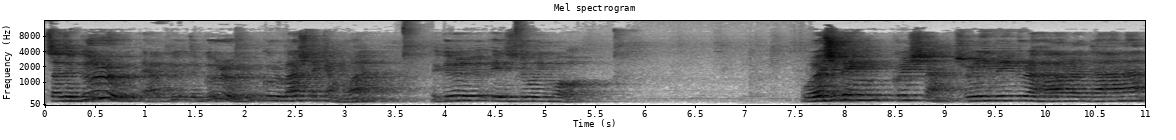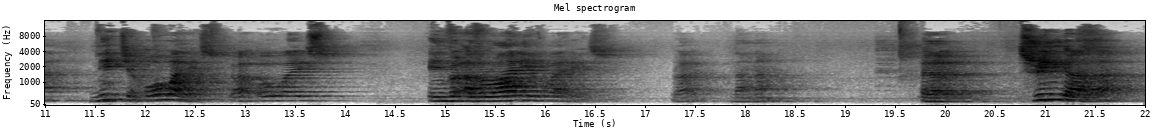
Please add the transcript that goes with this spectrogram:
So the guru, our, the guru, Gurvashtakam, right? The guru is doing what? Worshipping Krishna, Sri Vigrahara Dana, Nitya, always, right? Always in a variety of ways, right? Nana. Uh, Sringara,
